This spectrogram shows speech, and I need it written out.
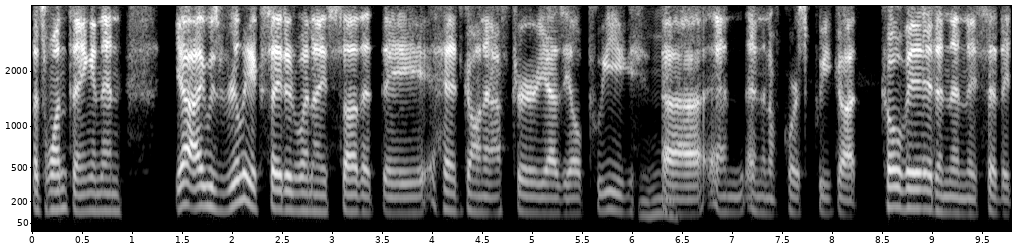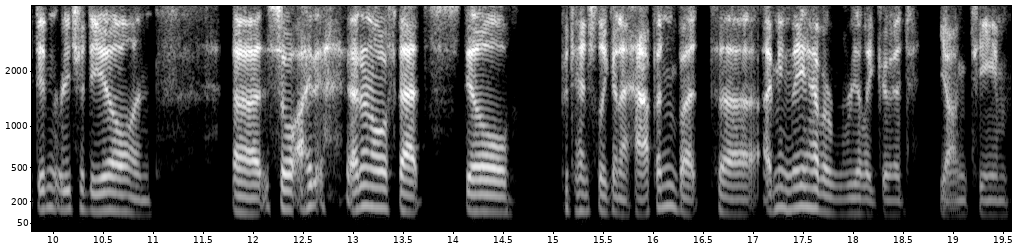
That's one thing, and then. Yeah, I was really excited when I saw that they had gone after Yasiel Puig, mm-hmm. uh, and and then of course Puig got COVID, and then they said they didn't reach a deal, and Uh, so I, I don't know if that's still potentially going to happen, but uh, I mean, they have a really good young team,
